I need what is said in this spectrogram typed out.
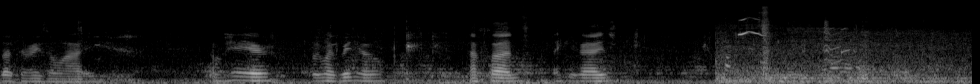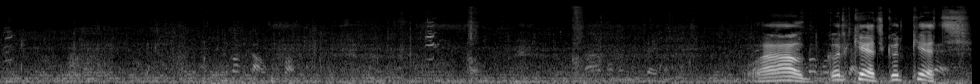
that's, the reason why I'm here doing my video. Have fun. Thank you guys. Wow, good catch, good catch.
